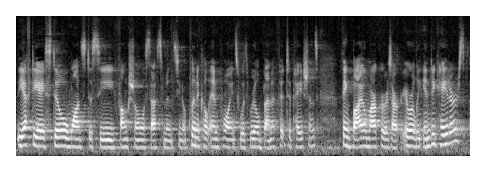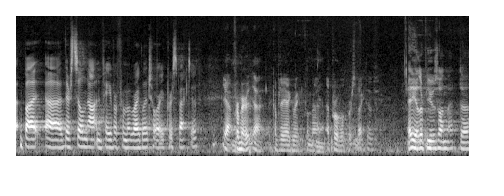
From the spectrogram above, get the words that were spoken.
The FDA still wants to see functional assessments, you know, clinical endpoints with real benefit to patients. I think biomarkers are early indicators, but uh, they're still not in favor from a regulatory perspective. Yeah, from a, yeah, I completely agree from an approval perspective. Any other views on that? Uh,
